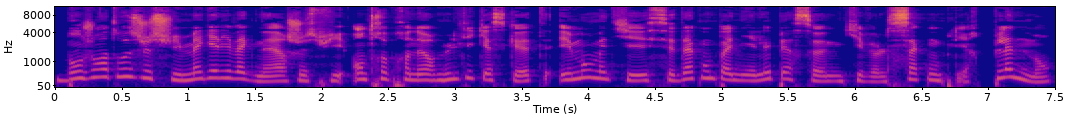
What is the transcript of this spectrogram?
Bonjour à tous, je suis Magali Wagner, je suis entrepreneur multicasquette et mon métier c'est d'accompagner les personnes qui veulent s'accomplir pleinement,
